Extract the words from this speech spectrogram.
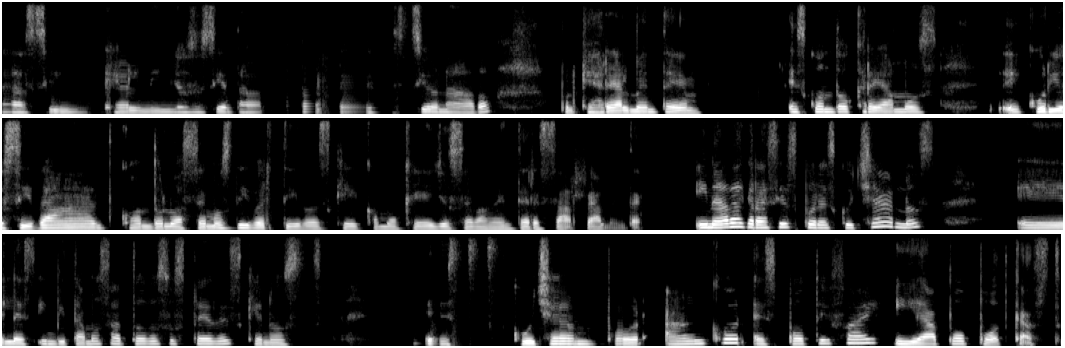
así que el niño se sienta presionado, porque realmente es cuando creamos eh, curiosidad, cuando lo hacemos divertido, es que como que ellos se van a interesar realmente. Y nada, gracias por escucharnos. Eh, les invitamos a todos ustedes que nos escuchen por Anchor, Spotify y Apple Podcast.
